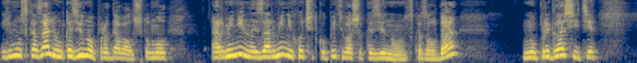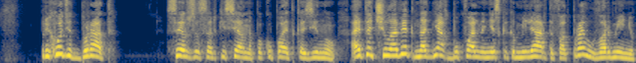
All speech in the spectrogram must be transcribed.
ему сказали, он казино продавал, что, мол, армянин из Армении хочет купить ваше казино. Он сказал, да, ну, пригласите. Приходит брат Сержа Саркисяна, покупает казино. А этот человек на днях буквально несколько миллиардов отправил в Армению.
